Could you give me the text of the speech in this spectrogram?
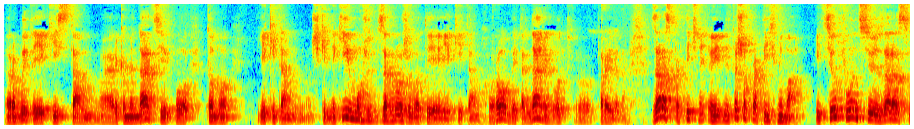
робити якісь там рекомендації по тому, які там шкідники можуть загрожувати, які там хвороби і так далі. От е, по районах. Зараз практично е, не те, що практично їх нема. І цю функцію зараз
